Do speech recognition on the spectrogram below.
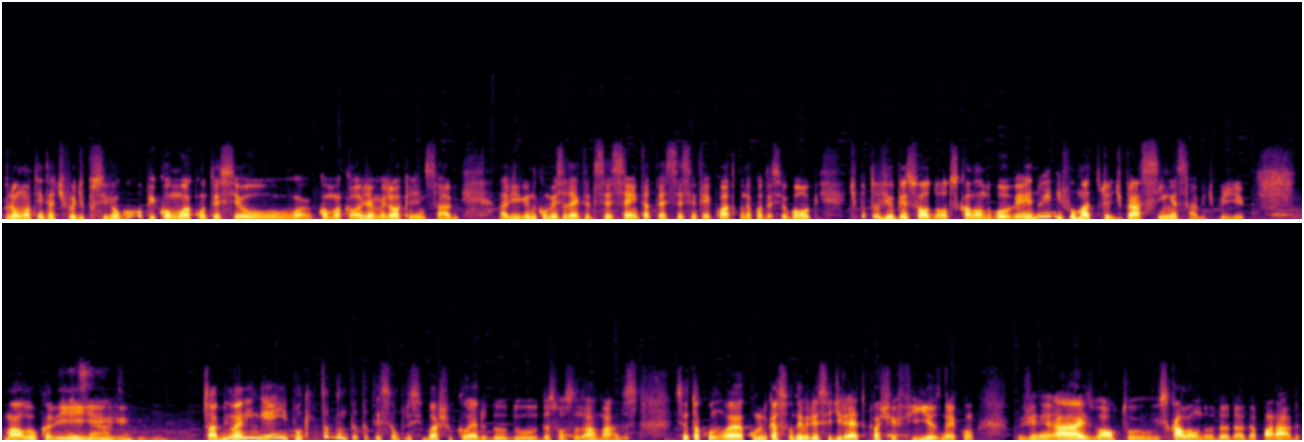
para uma tentativa de possível golpe, como aconteceu, como a Cláudia é melhor que a gente sabe, ali no começo da década de 60 até 64, quando aconteceu o golpe. Tipo, tu viu o pessoal do alto escalão do governo e de formatura de pracinha, sabe? Tipo, de maluco ali. Exato sabe? Não é ninguém. Por que tá dando tanta atenção para esse baixo clero do, do, das Forças Armadas? Se a, a comunicação deveria ser direto com as chefias, né? Com os generais, o alto escalão da, da, da parada.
